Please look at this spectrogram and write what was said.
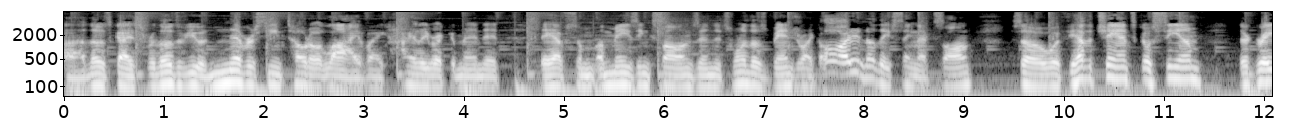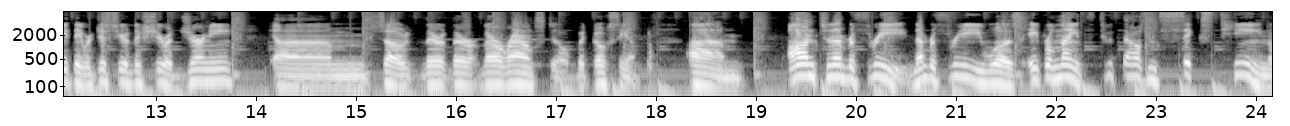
uh, those guys, for those of you who have never seen Toto live, I highly recommend it. They have some amazing songs, and it's one of those bands you're like, oh, I didn't know they sang that song. So if you have the chance, go see them. They're great. They were just here this year with Journey, um, so they're they're they're around still. But go see them. Um, on to number three. Number three was April 9th, 2016,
